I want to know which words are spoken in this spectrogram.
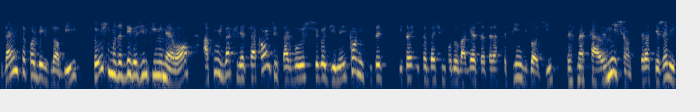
zanim cokolwiek zrobi, to już mu ze dwie godzinki minęło, a tu już za chwilę trzeba kończyć, tak, bo już 3 godziny i koniec. I to, jest, i to, i to weźmy pod uwagę, że teraz te 5 godzin to jest na cały miesiąc. Teraz jeżeli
